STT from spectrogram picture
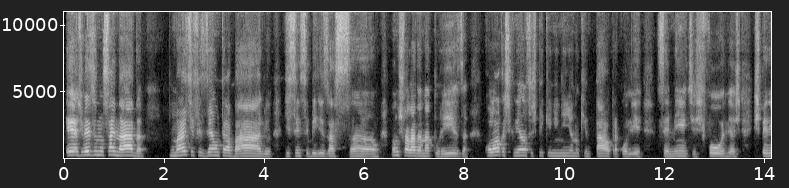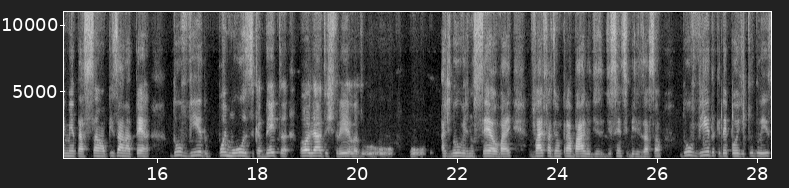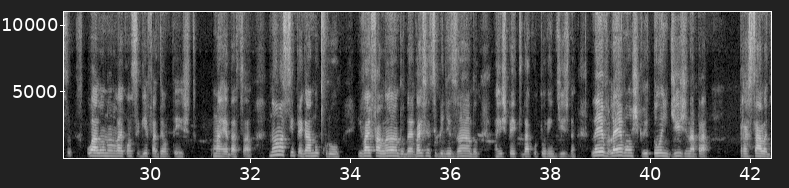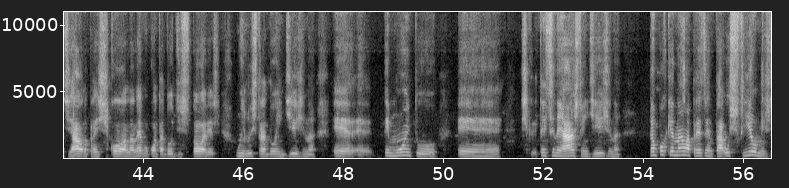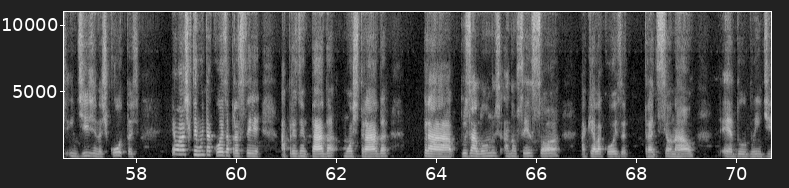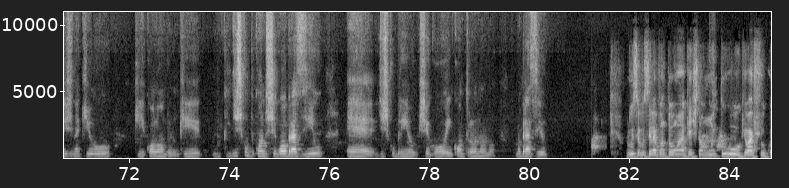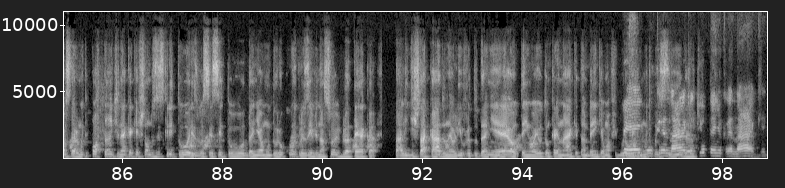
e às vezes não sai nada. Mas se fizer um trabalho de sensibilização, vamos falar da natureza, coloca as crianças pequenininhas no quintal para colher sementes, folhas, experimentação, pisar na terra. Duvido, põe música, deita, olhar as estrelas, o, o, as nuvens no céu, vai, vai fazer um trabalho de, de sensibilização. Duvido que depois de tudo isso o aluno não vai conseguir fazer um texto, uma redação. Não assim pegar no cru e vai falando, né, vai sensibilizando a respeito da cultura indígena. Leva, leva um escritor indígena para para a sala de aula, para a escola, leva um contador de histórias, um ilustrador indígena, é, é, tem muito. É, tem cineasta indígena. Então, por que não apresentar os filmes indígenas curtas? Eu acho que tem muita coisa para ser apresentada, mostrada para os alunos, a não ser só aquela coisa tradicional é, do, do indígena que o que Colombo que, que descobriu quando chegou ao Brasil é, descobriu, chegou e encontrou no, no, no Brasil. Lúcia, você levantou uma questão muito que eu acho considero muito importante, né, que é a questão dos escritores. Você citou Daniel Munduruku, inclusive na sua biblioteca está ali destacado, né, o livro do Daniel. Tem o Ailton Krenak também, que é uma figura tem, hoje muito conhecida. Krenak, aqui eu tenho Krenak,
